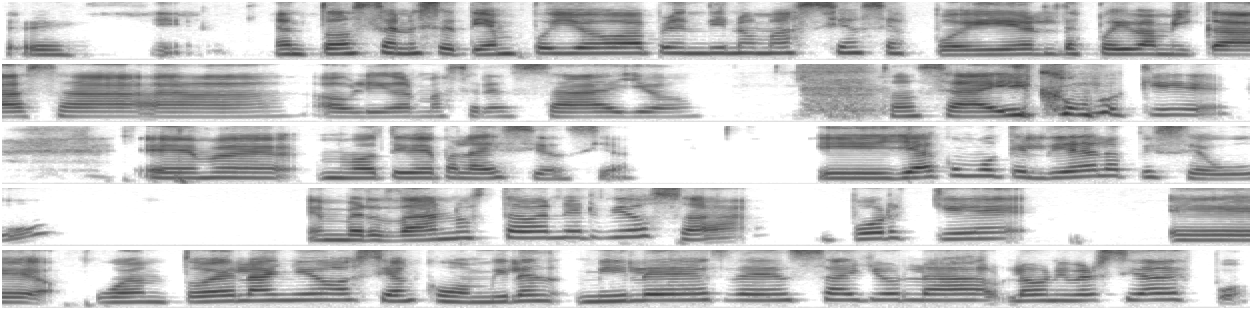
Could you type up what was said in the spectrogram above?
Sí. Entonces en ese tiempo yo aprendí nomás ciencias, pues y él después iba a mi casa a, a obligarme a hacer ensayo. Entonces ahí como que eh, me, me motivé para la de ciencia. Y ya como que el día de la PSU, en verdad no estaba nerviosa porque eh, bueno, todo el año hacían como miles, miles de ensayos la, la universidad después.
